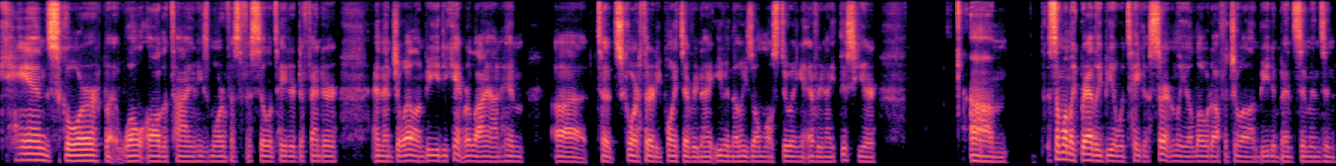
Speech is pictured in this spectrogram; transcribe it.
can score, but won't all the time. He's more of a facilitator, defender. And then Joel Embiid, you can't rely on him uh, to score 30 points every night, even though he's almost doing it every night this year. Um, someone like Bradley Beal would take a certainly a load off of Joel Embiid and Ben Simmons and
